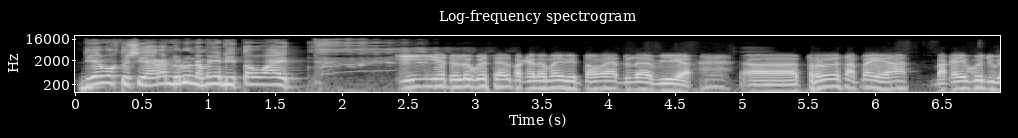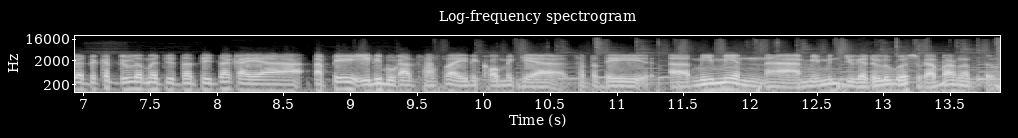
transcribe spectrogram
Dia waktu siaran dulu namanya Dito White. Iya dulu gue selalu pakai namanya di tower dulu Abi ya. Eh, terus apa ya? Makanya gue juga deket dulu sama cita-cita kayak tapi ini bukan sastra ini komik ya seperti eh, Mimin. Nah Mimin juga dulu gue suka banget tuh.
